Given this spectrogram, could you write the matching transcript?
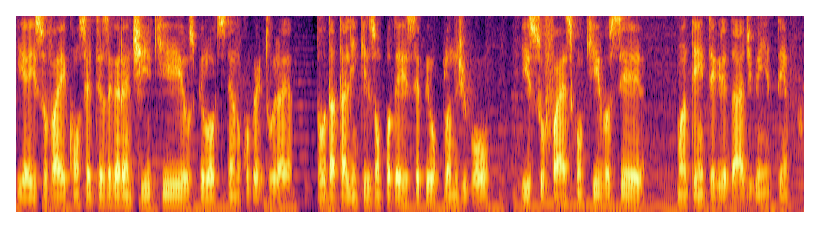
E aí isso vai com certeza garantir que os pilotos tendo cobertura do Datalink, eles vão poder receber o plano de voo. Isso faz com que você mantenha a integridade e ganhe tempo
